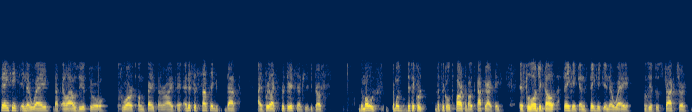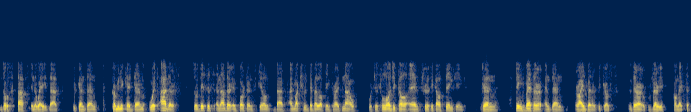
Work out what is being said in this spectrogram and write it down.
thinking in a way that allows you to put words on paper, right? And this is something that I've realized pretty recently because the most the most difficult difficult part about copywriting is logical thinking and thinking in a way allows you to structure those thoughts in a way that you can then communicate them with others. So this is another important skill that I'm actually developing right now, which is logical and critical thinking. Can think better and then write better because they are very connected.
